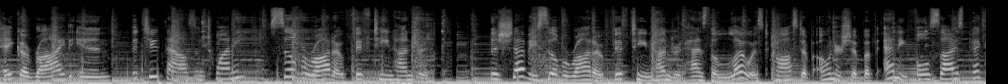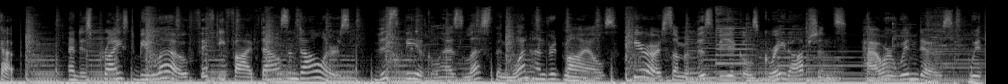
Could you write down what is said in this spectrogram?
Take a ride in the 2020 Silverado 1500. The Chevy Silverado 1500 has the lowest cost of ownership of any full-size pickup and is priced below $55,000. This vehicle has less than 100 miles. Here are some of this vehicle's great options. Power windows with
